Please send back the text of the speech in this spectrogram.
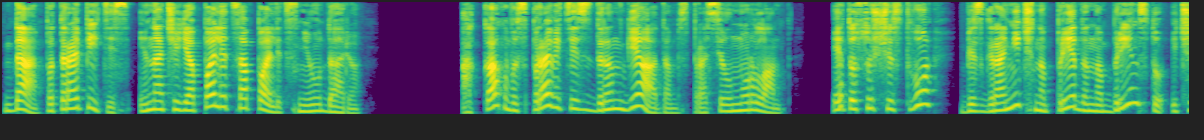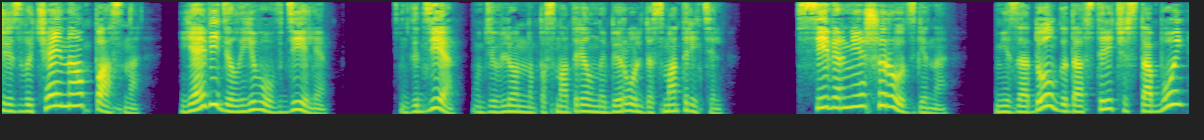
«Да, поторопитесь, иначе я палец о палец не ударю». «А как вы справитесь с Дрангиадом?» — спросил Мурланд. «Это существо безгранично предано Бринсту и чрезвычайно опасно. Я видел его в деле». «Где?» — удивленно посмотрел на Берольда смотритель. «Севернее Широтсгена. Незадолго до встречи с тобой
